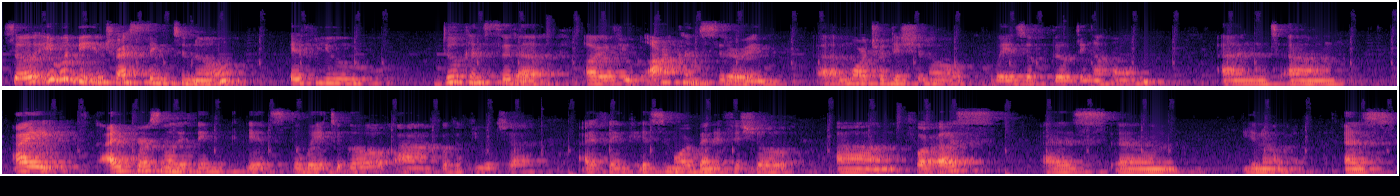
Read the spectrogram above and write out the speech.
So it would be interesting to know if you do consider or if you are considering uh, more traditional ways of building a home and um, I I personally think it's the way to go um, for the future. I think it's more beneficial um, for us as um, you know, as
